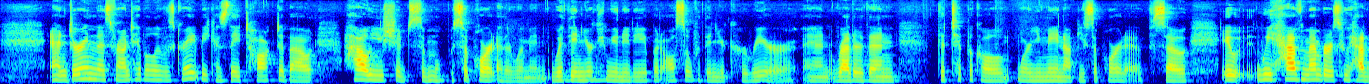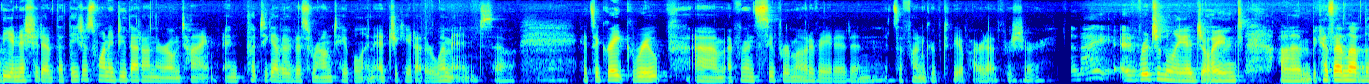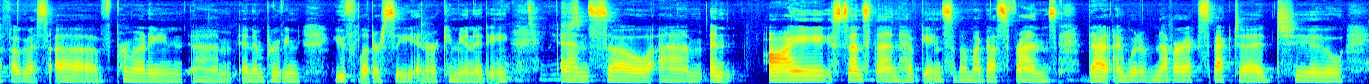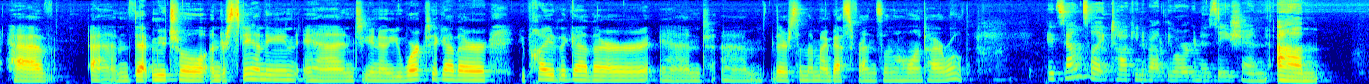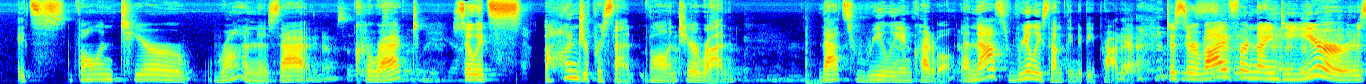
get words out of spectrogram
And during this roundtable, it was great because they talked about how you should su support other women within your mm-hmm. community, but also within your career, and rather than the typical where you may not be supportive. So it, we have members who have the initiative that they just want to do that on their own time and put together this roundtable and educate other women. So yeah. it's a great group. Um, everyone's super motivated, and it's a fun group to be a part of for sure. And I originally joined um, because I love the focus of promoting um, and improving youth literacy in our community. Oh, really and so, um, and I since then have gained some of my best friends that I would have never expected to have um, that mutual understanding and you know you work together you play together and um, there's some of my best friends in the whole entire world it sounds like talking about the organization um, it's volunteer run is that Absolutely. correct Absolutely, yeah. so it's 100% volunteer run that's really incredible. And that's really something to be proud of. Yeah. To survive for 90 years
